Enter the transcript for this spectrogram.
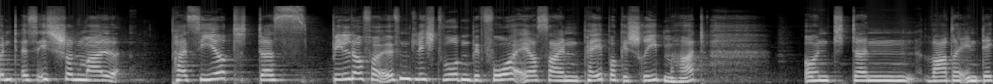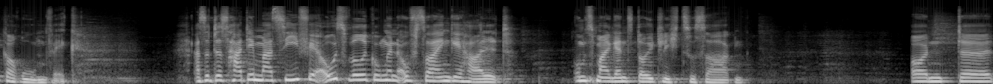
und es ist schon mal passiert, dass Bilder veröffentlicht wurden, bevor er sein Paper geschrieben hat. Und dann war der Entdeckerruhm weg. Also das hatte massive Auswirkungen auf sein Gehalt, um es mal ganz deutlich zu sagen. Und äh,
